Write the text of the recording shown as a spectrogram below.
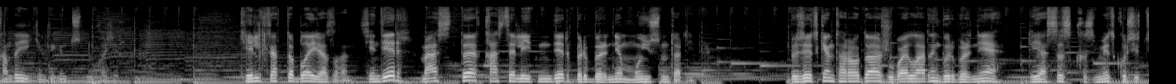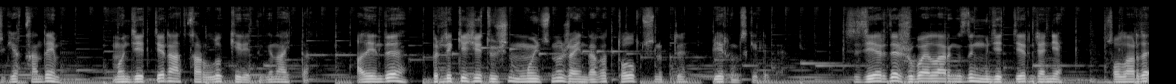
қандай екендігін түсіну қажет. Келі кітапта былай жазылған. Сендер мәсітті қастерлейтіндер бір біріне мойынсұндар дейді. Біз өткен тарауда жұбайлардың бір біріне риясыз қызмет көрсетуге қандай міндеттерін атқарылу керектігін айттық. Ал енді бірлікке жету үшін мойынсұну жайындағы толық түсінікті бергіміз келеді. Сіздерді жұбайларыңыздың міндеттерін және соларды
